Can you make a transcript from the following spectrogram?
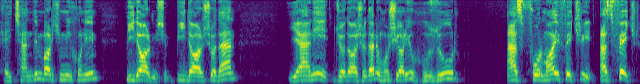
هی چندین بار که می‌خونیم بیدار میشیم. بیدار شدن یعنی جدا شدن هوشیاری حضور از فرمای فکری از فکر.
